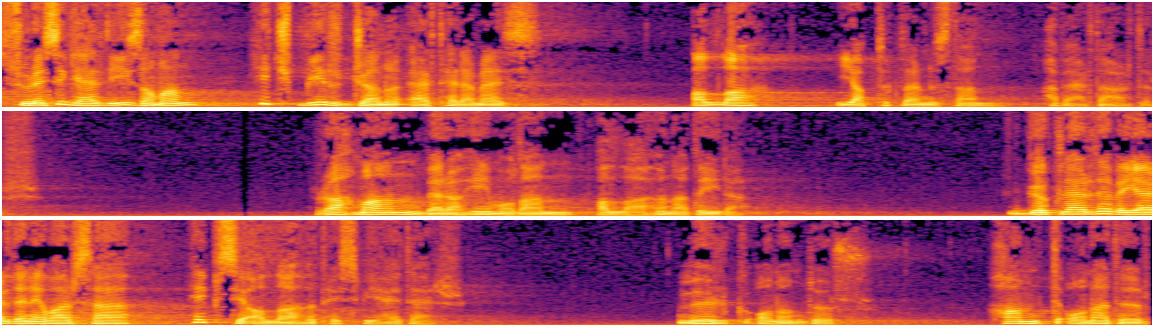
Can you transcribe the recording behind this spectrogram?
süresi geldiği zaman hiçbir canı ertelemez. Allah yaptıklarınızdan haberdardır. Rahman ve Rahim olan Allah'ın adıyla. Göklerde ve yerde ne varsa hepsi Allah'ı tesbih eder. Mülk O'nundur. Hamd O'nadır.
